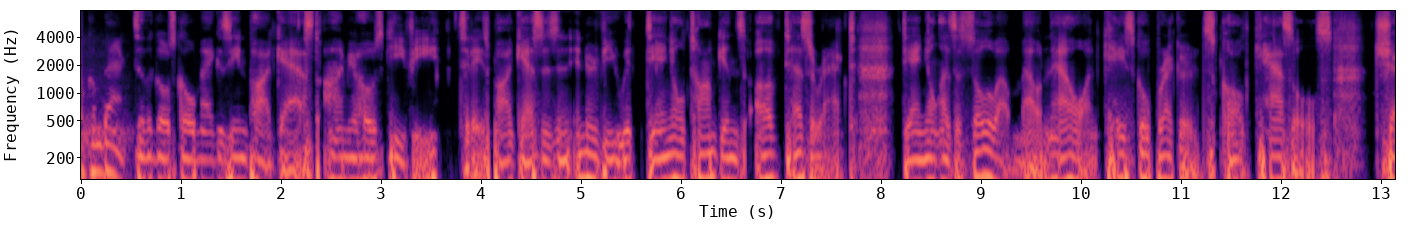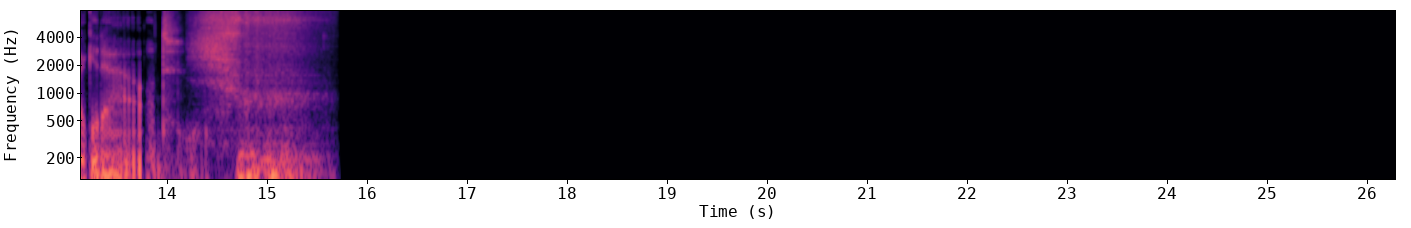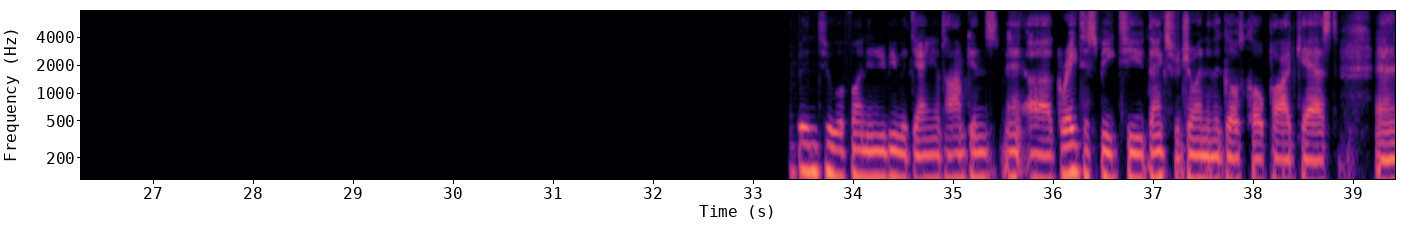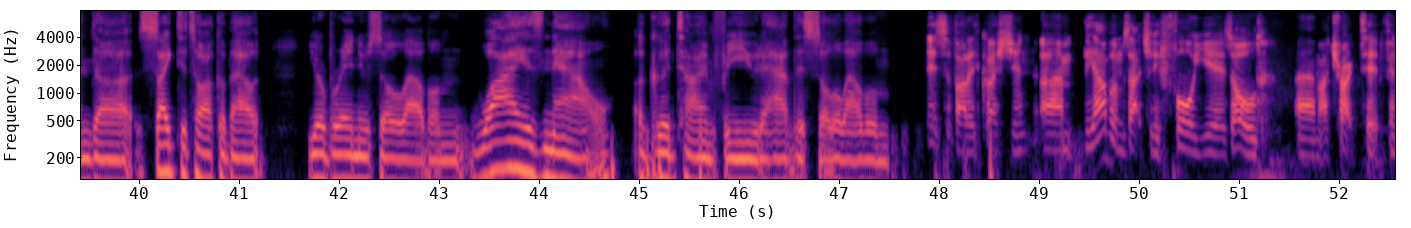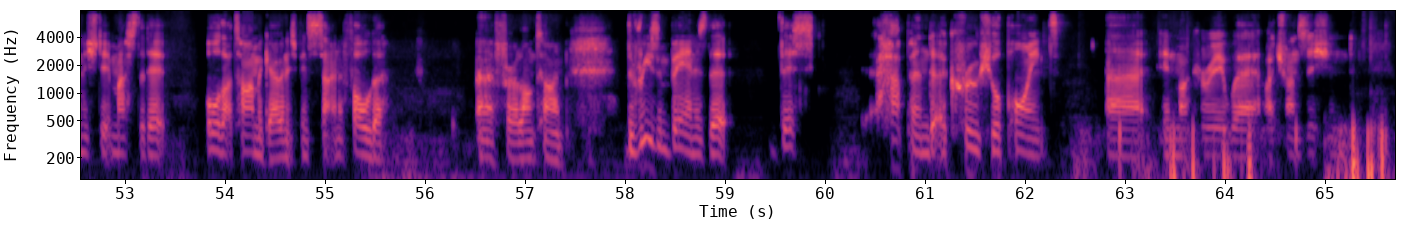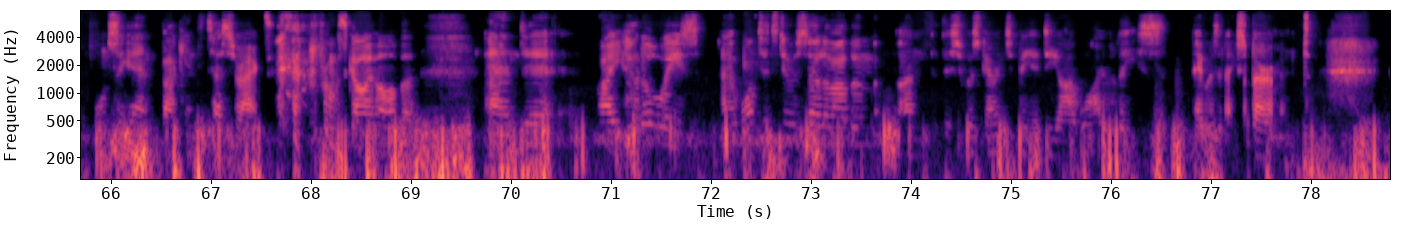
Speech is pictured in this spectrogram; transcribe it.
Welcome back to the Ghost Cult Magazine podcast. I'm your host, Keefe. Today's podcast is an interview with Daniel Tompkins of Tesseract. Daniel has a solo album out now on Kscope Records called Castles. Check it out. Been to a fun interview with Daniel Tompkins. Uh, great to speak to you. Thanks for joining the Ghost Cult podcast and uh, psyched to talk about your brand new solo album. Why is now a good time for you to have this solo album? It's a valid question. Um, the album's actually four years old. Um, I tracked it, finished it, mastered it all that time ago, and it's been sat in a folder uh, for a long time. The reason being is that this happened at a crucial point uh, in my career where I transitioned once again back into Tesseract from Skyharbor, and uh, I had always uh, wanted to do a solo album, and this was going to be a DIY release. It was an experiment.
